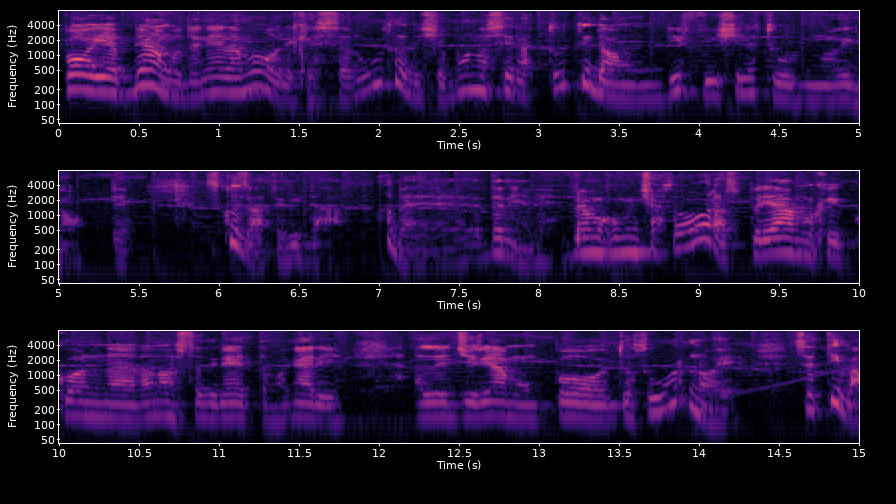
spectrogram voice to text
Poi abbiamo Daniele Amore che saluta, dice buonasera a tutti da un difficile turno di notte. Scusate il ritardo. Vabbè, Daniele, abbiamo cominciato ora, speriamo che con la nostra diretta magari alleggeriamo un po' il tuo turno e se ti va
